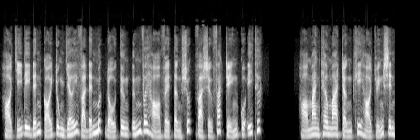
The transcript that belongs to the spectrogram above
họ chỉ đi đến cõi trung giới và đến mức độ tương ứng với họ về tần suất và sự phát triển của ý thức. Họ mang theo ma trận khi họ chuyển sinh,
